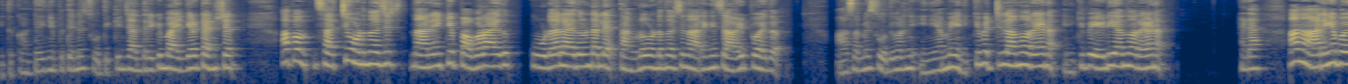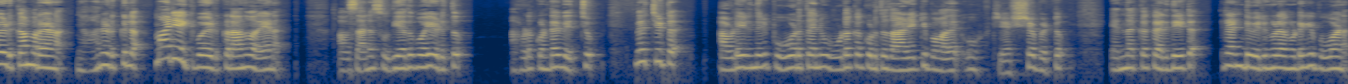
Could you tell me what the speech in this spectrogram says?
ഇത് കണ്ടു കഴിഞ്ഞപ്പോൾ തന്നെ സുതിക്കും ചന്ദ്രയ്ക്കും ഭയങ്കര ടെൻഷൻ. അപ്പം സച്ച് കൊണ്ടെന്ന് വെച്ച് നാരങ്ങയ്ക്ക് പവർ ആയത് കൂടുതലായതുകൊണ്ടല്ലേ തങ്ങൾ കൊണ്ടെന്ന് വെച്ച് നാരങ്ങ ചാടിപ്പോയത്? ആ സമയം സുതി പറഞ്ഞു ഇനി അമ്മ എനിക്ക് പറ്റില്ല എന്ന് പറയണ. എനിക്ക് പേടിയാന്ന് പറയണ. എടാ ആ നാരങ്ങ പോയി എടുക്കാൻ പറയണ. ഞാൻ എടുക്കില്ല. മര്യാദയ്ക്ക് പോയി എടുക്കടാന്ന് പറയണ. അവസാനം സുതി അത് പോയി എടുത്തു. അവിടെ കൊണ്ടേ വെച്ചു. വെച്ചിട്ട് അവിടെ ഇരുന്നൊരു പൂവെടുത്തതിന് ഊടൊക്കെ കൊടുത്ത് താഴേക്ക് പോകാതെ ഓ രക്ഷപ്പെട്ടു എന്നൊക്കെ കരുതിയിട്ട് രണ്ടുപേരും കൂടെ അങ്ങോട്ടേക്ക് പോവാണ്.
